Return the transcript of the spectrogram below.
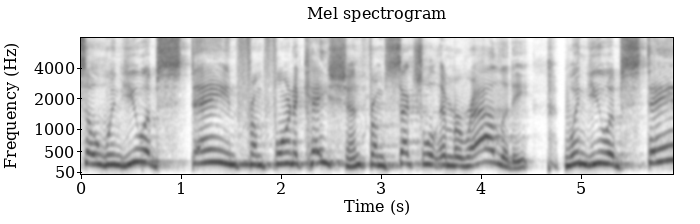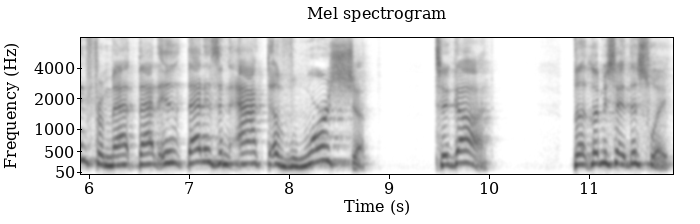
So when you abstain from fornication, from sexual immorality, when you abstain from that, that is, that is an act of worship to God. Let, let me say it this way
